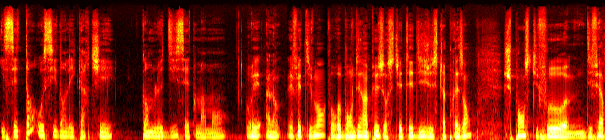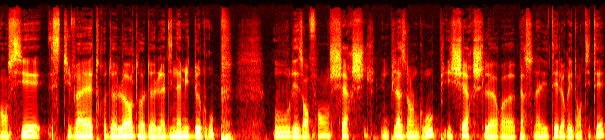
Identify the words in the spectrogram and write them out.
il s'étend aussi dans les quartiers, comme le dit cette maman. Oui, alors effectivement, pour rebondir un peu sur ce qui a été dit jusqu'à présent, je pense qu'il faut euh, différencier ce qui va être de l'ordre de la dynamique de groupe, où les enfants cherchent une place dans le groupe, ils cherchent leur euh, personnalité, leur identité,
